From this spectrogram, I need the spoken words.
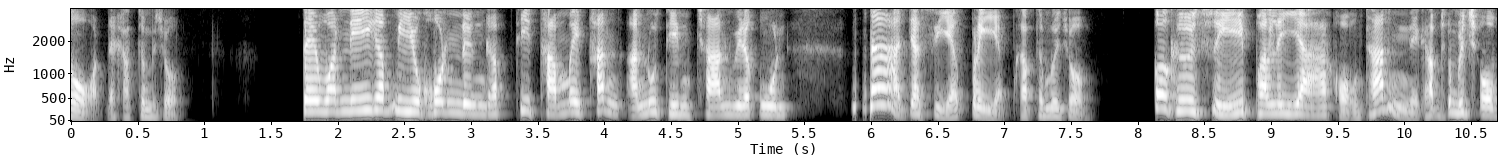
ลอดนะครับท่านผู้ชม แต่วันนี้ครับมีอยู่คนหนึ่งครับที่ทำให้ท่านอนุทินชาญวีรกูล น่าจะเสียเปรียบครับท่านผู้ชม ก็คือสีภรรยาของท่านเนี่ยครับท่านผู้ชม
